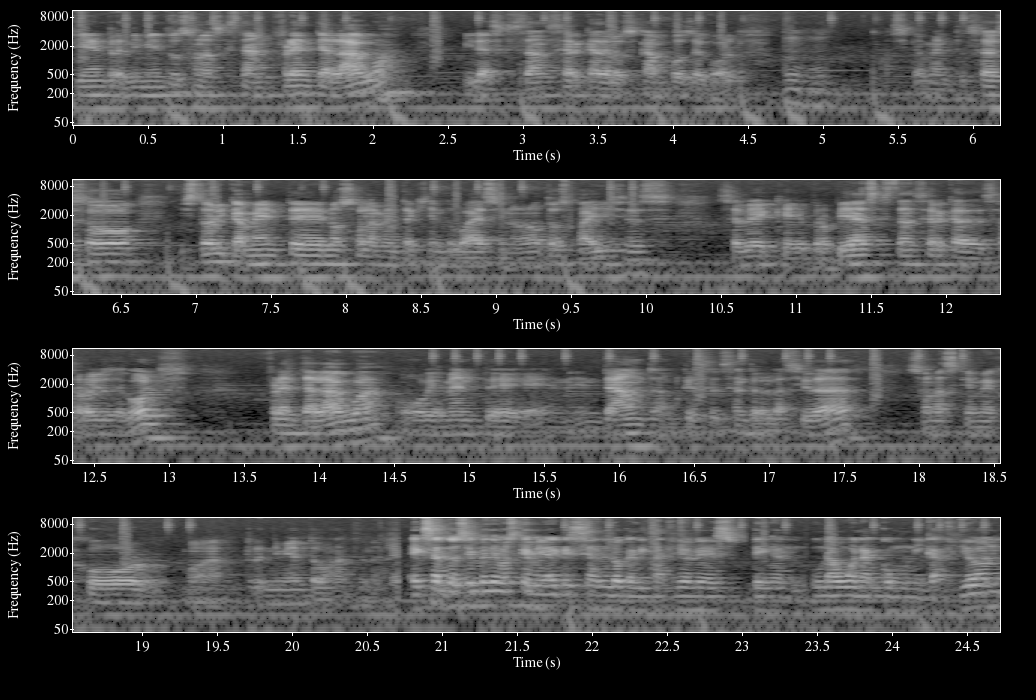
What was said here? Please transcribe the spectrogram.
tienen rendimiento son las que están frente al agua y las que están cerca de los campos de golf. Básicamente. O sea, eso históricamente, no solamente aquí en Dubái, sino en otros países, se ve que propiedades que están cerca de desarrollos de golf, frente al agua, obviamente en, downtown, que es el centro de la ciudad, son las que mejor rendimiento van a tener. Exacto, siempre tenemos que mirar que sean localizaciones, tengan una buena comunicación,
